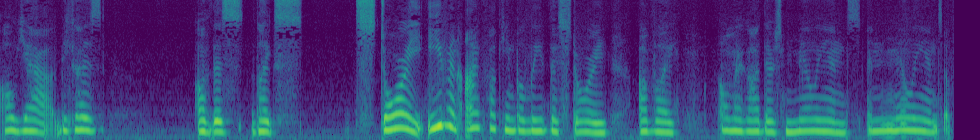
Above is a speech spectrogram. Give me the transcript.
oh yeah, because of this, like, s- story. Even I fucking believe the story of, like, oh my god, there's millions and millions of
